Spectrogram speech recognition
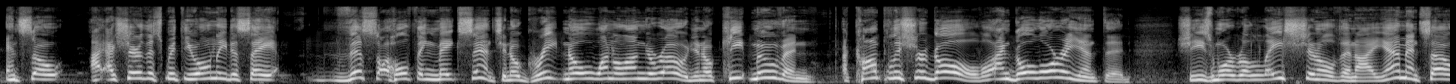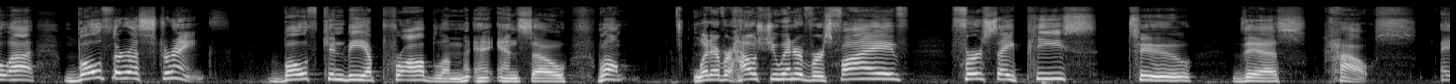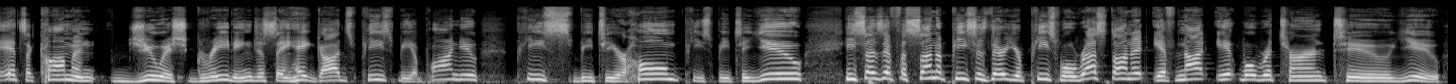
and so I, I share this with you only to say, this whole thing makes sense. You know, greet no one along the road. You know, keep moving, accomplish your goal. Well, I'm goal oriented. She's more relational than I am. And so uh, both are a strength, both can be a problem. And, and so, well, whatever house you enter, verse 5, first say peace to this house. It's a common Jewish greeting, just saying, hey, God's peace be upon you, peace be to your home, peace be to you. He says, if a son of peace is there, your peace will rest on it. If not, it will return to you.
